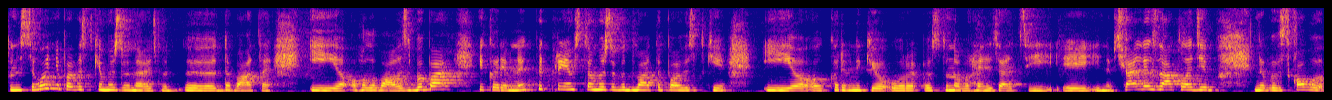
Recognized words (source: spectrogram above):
то на сьогодні повістки може навіть е, давати і голова ОСББ, і керівник підприємства може видавати повістки, і е, керівники установ організацій і, навчальних закладів. Не обов'язково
